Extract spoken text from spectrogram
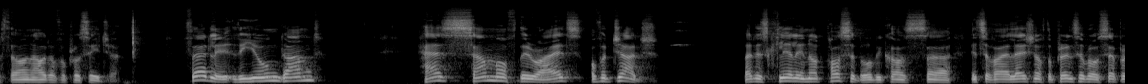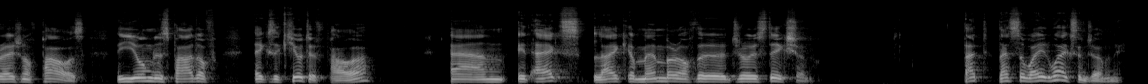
thrown out of a procedure. Thirdly, the Jugendamt has some of the rights of a judge. That is clearly not possible because uh, it's a violation of the principle of separation of powers. The Jugendamt is part of executive power and it acts like a member of the jurisdiction. But that's the way it works in Germany.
